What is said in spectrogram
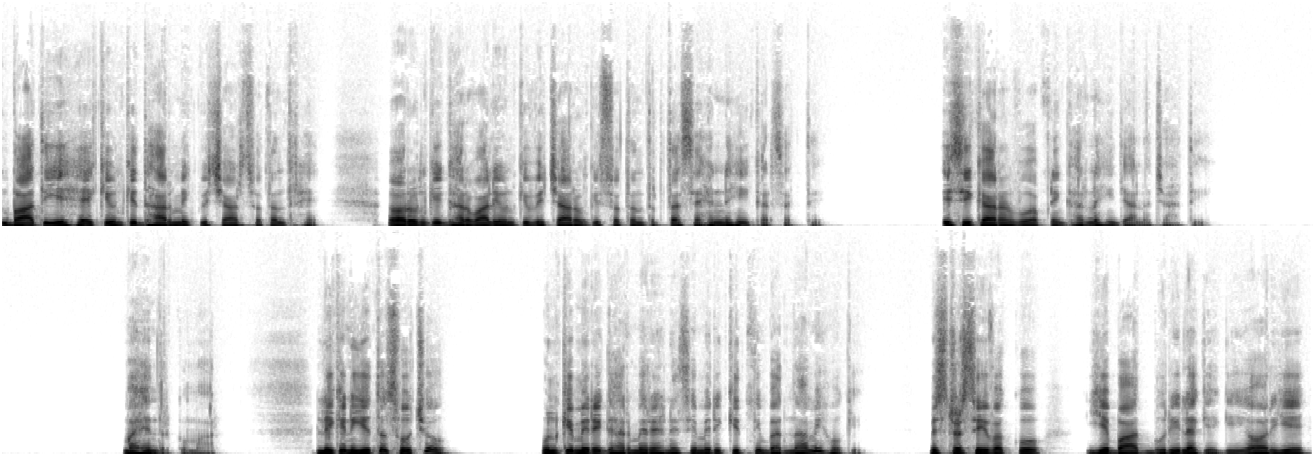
बात यह है कि उनके धार्मिक विचार स्वतंत्र हैं और उनके घर वाले उनके विचारों की स्वतंत्रता सहन नहीं कर सकते। इसी कारण वो अपने घर नहीं जाना चाहती। महेंद्र कुमार, लेकिन ये तो सोचो, उनके मेरे घर में रहने से मेरी कितनी बदनामी होगी। मिस्टर सेवक को ये बात बुरी लगेगी और ये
